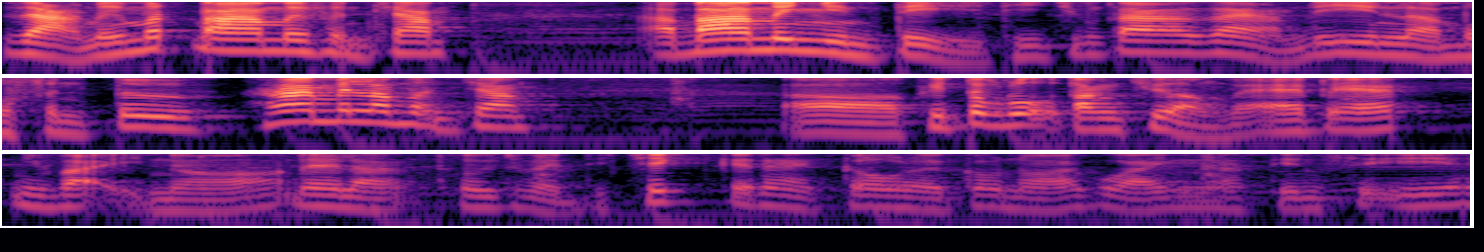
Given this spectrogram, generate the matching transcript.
giảm đến mất 30% à, 30.000 tỷ thì chúng ta giảm đi là 1 phần tư 25% ờ, cái tốc độ tăng trưởng về EPS như vậy nó đây là tôi phải trích cái này câu này câu nói của anh à, tiến sĩ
